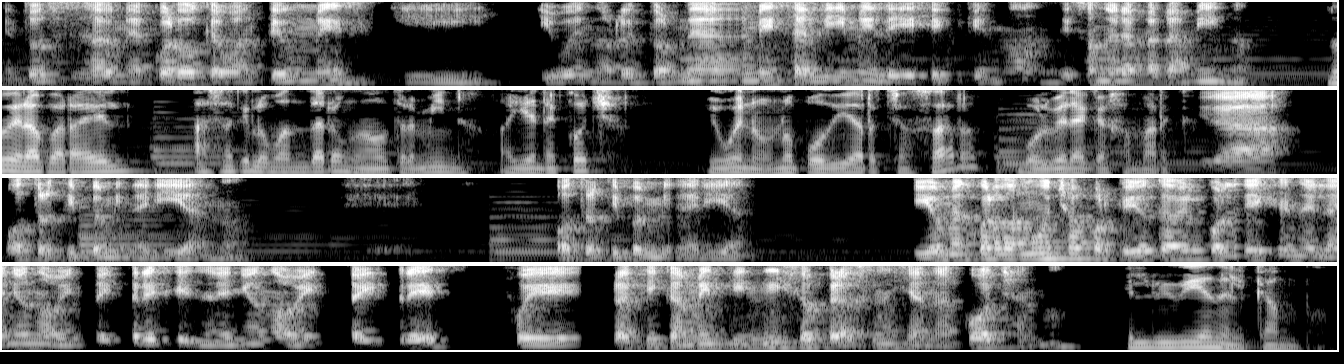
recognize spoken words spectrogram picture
Entonces ah, me acuerdo que aguanté un mes y, y bueno, retorné a Lima y le dije que no, eso no era para mí, ¿no? No era para él, hasta que lo mandaron a otra mina, allá en Acocha. Y bueno, no podía rechazar volver a Cajamarca. Era otro tipo de minería, ¿no? otro tipo de minería. Y yo me acuerdo mucho porque yo acabé el colegio en el año 93 y en el año 93 fue prácticamente inicio de operaciones Yanacocha, ¿no? Él vivía en el campo,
